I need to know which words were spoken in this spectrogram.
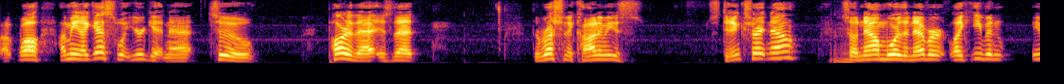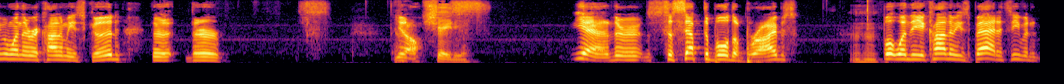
Uh, well, I mean, I guess what you're getting at too. Part of that is that the Russian economy is, stinks right now. Mm-hmm. So now more than ever, like even even when their economy is good, they're they're you know shady. Yeah, they're susceptible to bribes. Mm-hmm. But when the economy's bad, it's even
